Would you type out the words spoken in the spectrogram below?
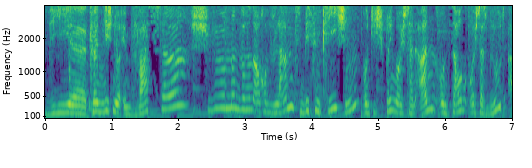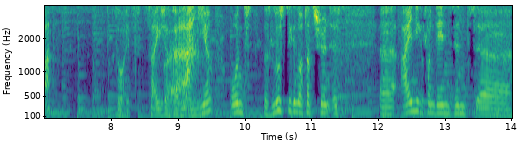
Die äh, können nicht nur im Wasser schwimmen, sondern auch auf Land ein bisschen kriechen und die springen euch dann an und saugen euch das Blut ab. So, jetzt zeige ich das gerade mal an mir. Und das Lustige noch das schön ist, äh, einige von denen sind, äh,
